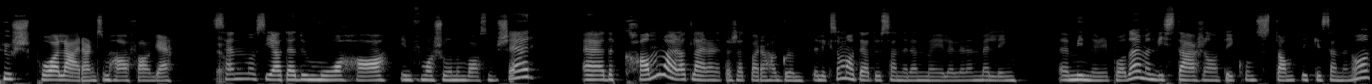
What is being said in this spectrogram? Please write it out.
push på læreren som har faget. Send og si at eh, du må ha informasjon om hva som skjer. Eh, det kan være at læreren rett og slett bare har glemt det, liksom, at det at du sender en mail eller en melding eh, minner de på det. Men hvis det er sånn at de konstant ikke sender noe,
